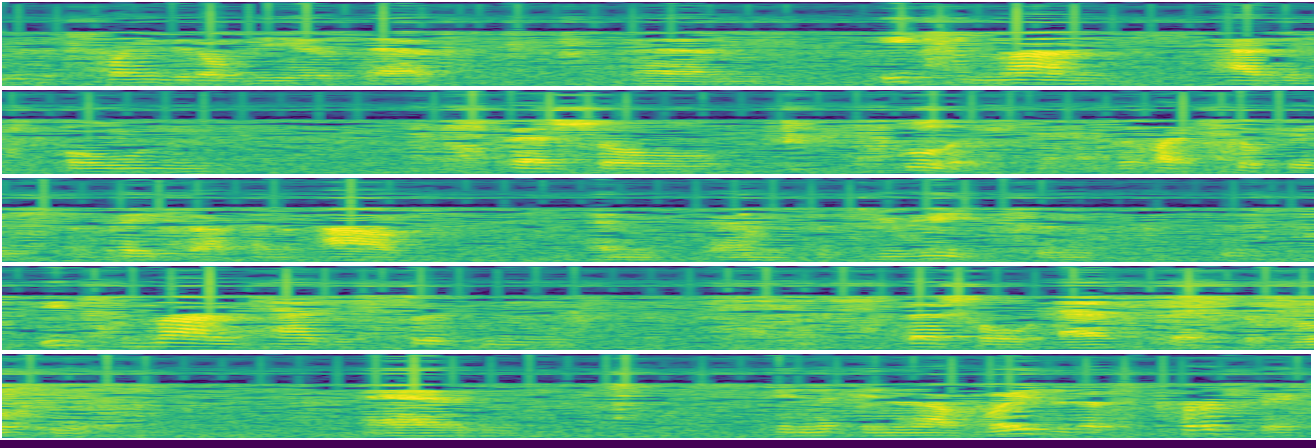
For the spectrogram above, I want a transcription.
we've explained it over the years that um, each man has its own special schooling, just like Sukkot and Pesach and Av and, and the three weeks. And each man has a certain special aspect of Ruchnius. And in, in an Avodah that's perfect,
